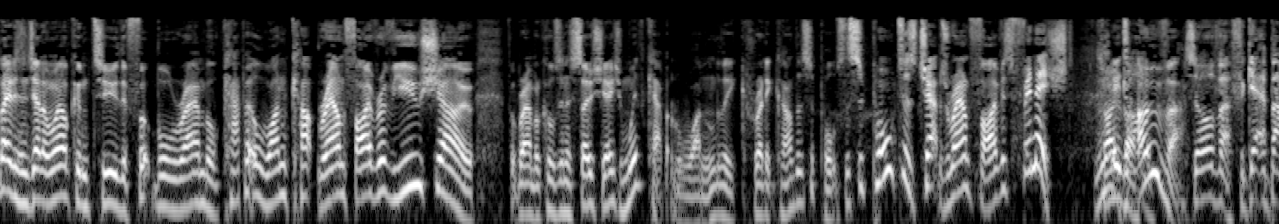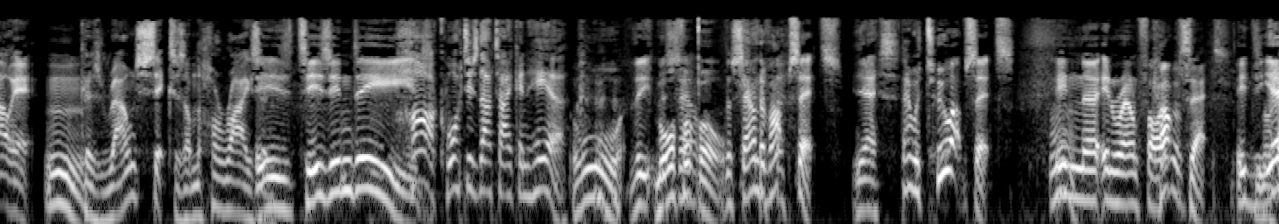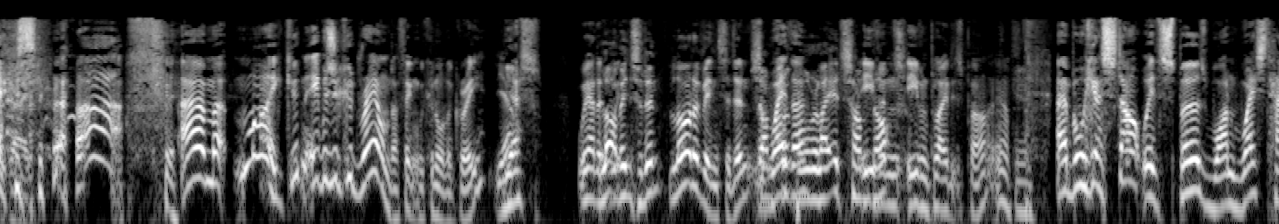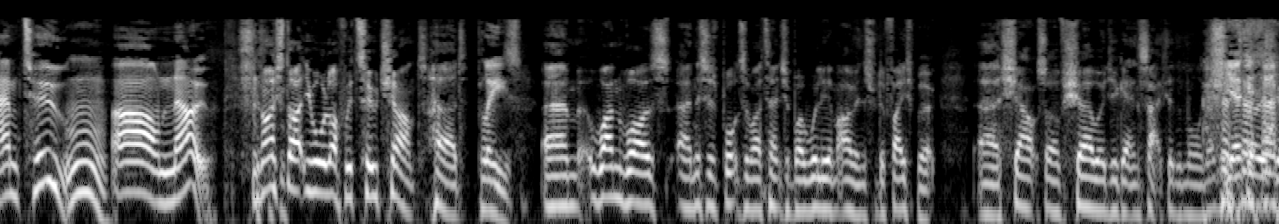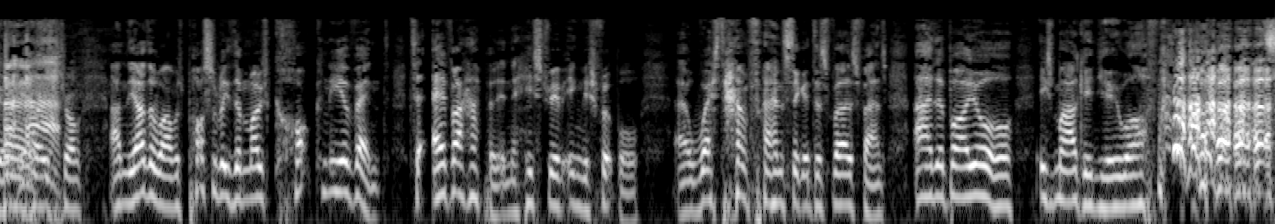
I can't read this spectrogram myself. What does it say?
Ladies and gentlemen, welcome to the Football Ramble Capital One Cup Round 5 review show. Football Ramble calls in association with Capital One, the credit card that supports the supporters. Chaps, Round 5 is finished. It's over. It's over. Forget about it. Hmm. Because round six is on the horizon. It is indeed. Hark! What is that I can hear? Ooh, the, the More sound- football. The sound of upsets. Yes. There were two upsets in uh, in round five. Cup sets. It, yes. um, my goodness, it was a good round. I think we can all agree. Yes. We had A lot of we- incident. lot of incident. Some the weather football related, some even not. even played its part. Yeah. Uh, but we're going to start with Spurs one, West Ham two. Mm. Oh no! Can I start you all off with two chants heard? Please. Um, one was, and this was brought to my attention by William Owens through the Facebook, uh, shouts of Sherwood, you're getting sacked in the morning. Yes. Very good, very strong. And the other one was possibly the most cockney event to ever happen in the history of English football. Uh, West Ham fans singing to Spurs fans, Adebayor, he's mugging you off.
